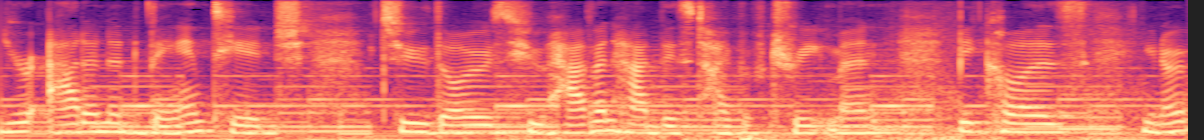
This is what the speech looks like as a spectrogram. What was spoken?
You're at an advantage to those who haven't had this type of treatment because, you know,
